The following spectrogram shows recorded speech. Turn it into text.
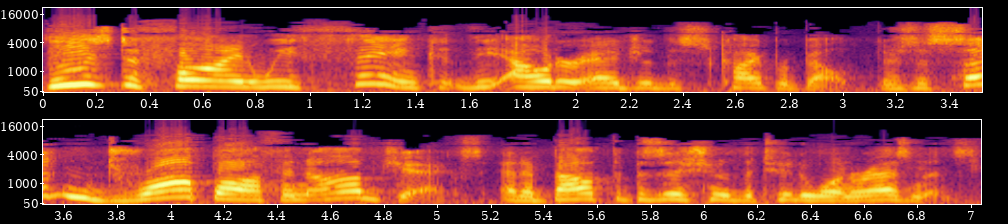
These define, we think, the outer edge of the Kuiper belt. There's a sudden drop off in objects at about the position of the two to one resonance.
